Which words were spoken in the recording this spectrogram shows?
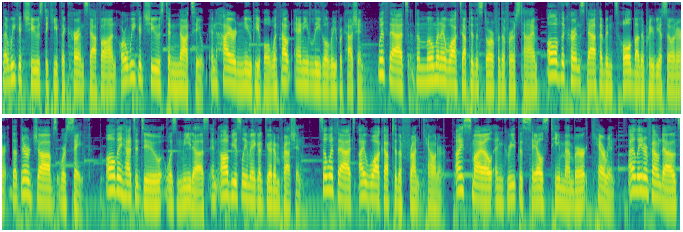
that we could choose to keep the current staff on, or we could choose to not to and hire new people without any legal repercussion. With that, the moment I walked up to the store for the first time, all of the current staff had been told by the previous owner that their jobs were safe. All they had to do was meet us and obviously make a good impression. So, with that, I walk up to the front counter. I smile and greet the sales team member, Karen, I later found out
